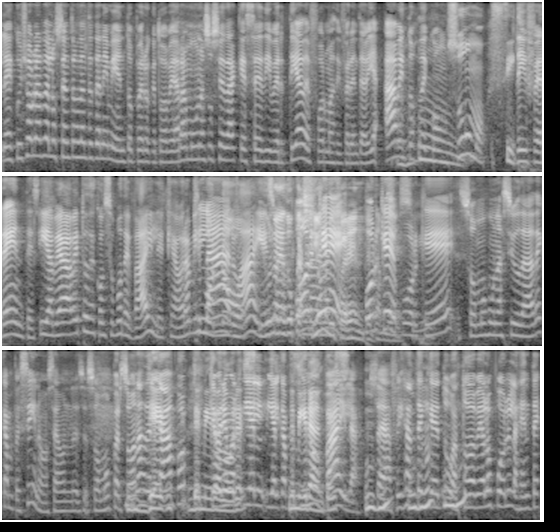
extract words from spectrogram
les escucho hablar de los centros de entretenimiento, pero que todavía éramos una sociedad que se divertía de formas diferentes. Había hábitos de consumo Sí. diferentes. Y había hábitos de consumo de baile que ahora mismo Claro. no hay. Y una educación ¿Por pasa. qué? diferente ¿Por qué? también. Porque somos una ciudad de campesinos, o sea, somos personas De- del campo de que venimos- y el, y el de campesino baila. O sea, fíjate que tú vas todavía a los pueblos y la gente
